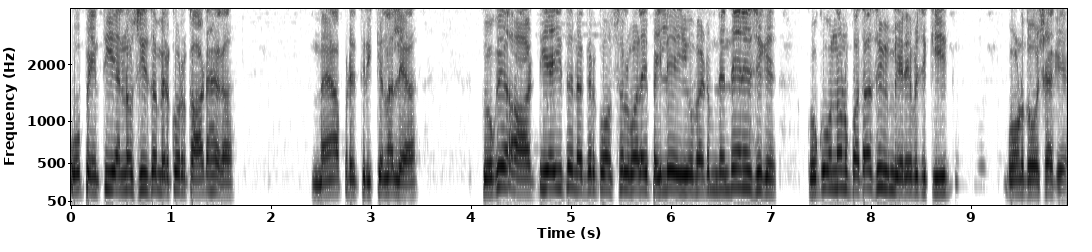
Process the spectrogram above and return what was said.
ਉਹ 35 ਐਨਓਸੀ ਦਾ ਮੇਰੇ ਕੋਲ ਰਿਕਾਰਡ ਹੈਗਾ। ਮੈਂ ਆਪਣੇ ਤਰੀਕੇ ਨਾਲ ਲਿਆ। ਕਿਉਂਕਿ ਆਰਟੀਆਈ ਤੇ ਨਗਰ ਕੌਂਸਲ ਵਾਲੇ ਪਹਿਲੇ ਈਓ ਮੈਡਮ ਦਿੰਦੇ ਨਹੀਂ ਸੀਗੇ। ਕਿਉਂਕਿ ਉਹਨਾਂ ਨੂੰ ਪਤਾ ਸੀ ਵੀ ਮੇਰੇ ਵਿੱਚ ਕੀ ਗੁਣ ਦੋਸ਼ ਹੈਗੇ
